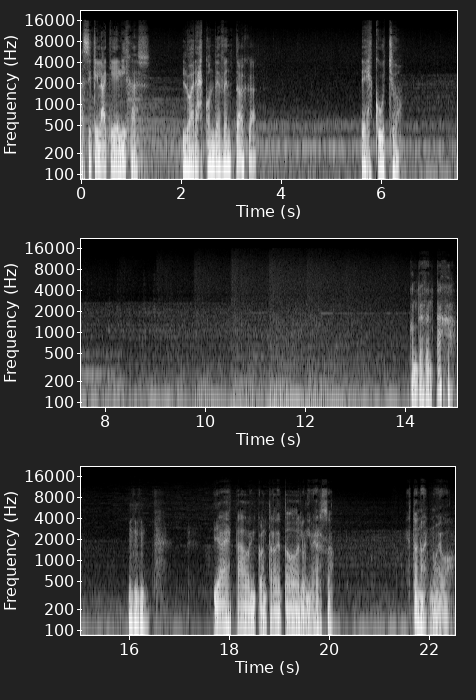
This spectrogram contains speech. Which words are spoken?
así que la que elijas, ¿lo harás con desventaja? Te escucho. Con desventaja. ya he estado en contra de todo el universo. Esto no es nuevo.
